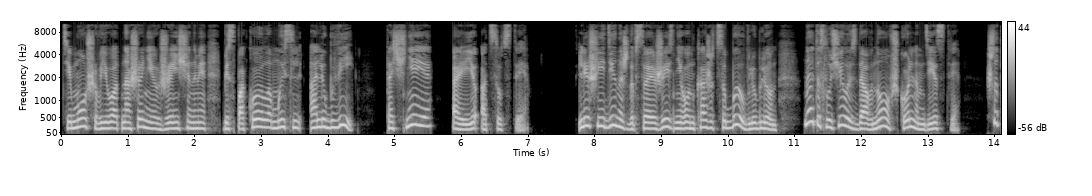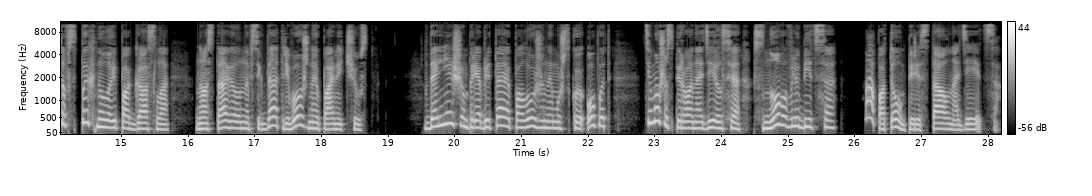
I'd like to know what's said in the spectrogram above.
Тимоша в его отношениях с женщинами беспокоила мысль о любви, точнее, о ее отсутствии. Лишь единожды в своей жизни он, кажется, был влюблен, но это случилось давно, в школьном детстве. Что-то вспыхнуло и погасло, но оставило навсегда тревожную память чувств. В дальнейшем, приобретая положенный мужской опыт, Тимоша сперва надеялся снова влюбиться, а потом перестал надеяться.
